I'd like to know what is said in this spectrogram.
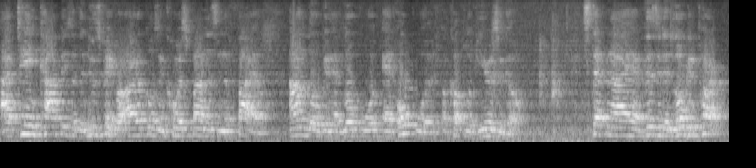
I obtained copies of the newspaper articles and correspondence in the file on Loguen at Oakwood a couple of years ago. Steph and I have visited Loguen Park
